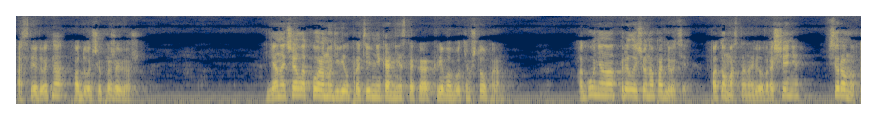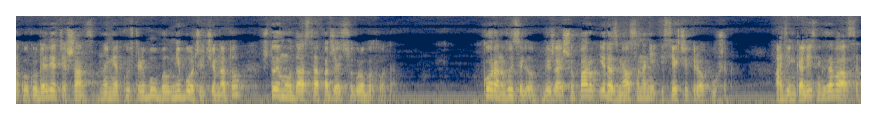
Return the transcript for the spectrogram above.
а следовательно, подольше проживешь. Для начала Корон удивил противника несколько кривобоким штопором. Огонь он открыл еще на подлете, потом остановил вращение все равно в такой круговерте шанс на меткую стрельбу был не больше, чем на то, что ему удастся поджечь сугробы хода. Коран выцелил ближайшую пару и размялся на ней из всех четырех пушек. Один колесник завался.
